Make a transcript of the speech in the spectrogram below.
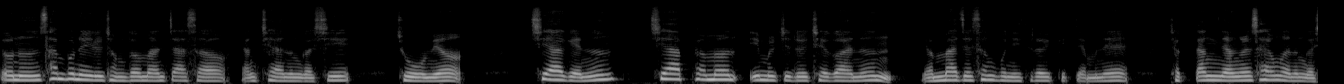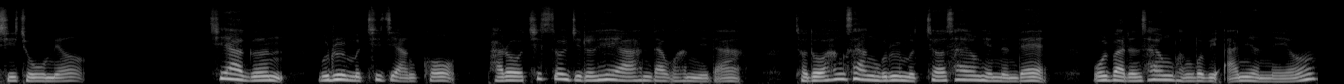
또는 3분의 1 정도만 짜서 양치하는 것이 좋으며 치약에는 치아 표면 이물질을 제거하는 연마제 성분이 들어있기 때문에 적당량을 사용하는 것이 좋으며 치약은 물을 묻히지 않고 바로 칫솔질을 해야 한다고 합니다. 저도 항상 물을 묻혀 사용했는데 올바른 사용 방법이 아니었네요.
